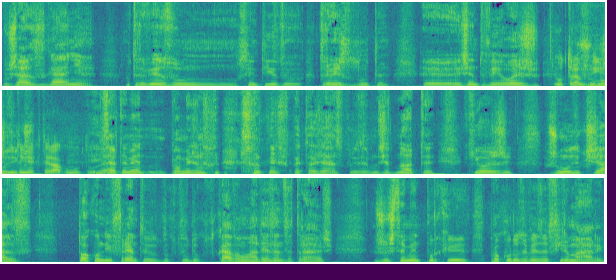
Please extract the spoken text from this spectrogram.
o jazz ganha outra vez um sentido, outra vez de luta. Uh, a gente vê hoje. O trumpismo tinha que ter alguma utilidade. Exatamente, pelo menos no que diz respeito ao jazz, por exemplo. A gente nota que hoje os músicos jazz tocam diferente do que, do que tocavam há 10 anos atrás, justamente porque procuram outra vez afirmar uh,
